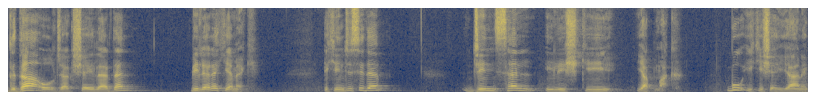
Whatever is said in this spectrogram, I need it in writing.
gıda olacak şeylerden bilerek yemek. İkincisi de cinsel ilişkiyi yapmak. Bu iki şey yani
